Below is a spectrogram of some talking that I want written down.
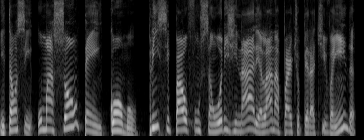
Então, assim, o maçom tem como principal função originária, lá na parte operativa ainda,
